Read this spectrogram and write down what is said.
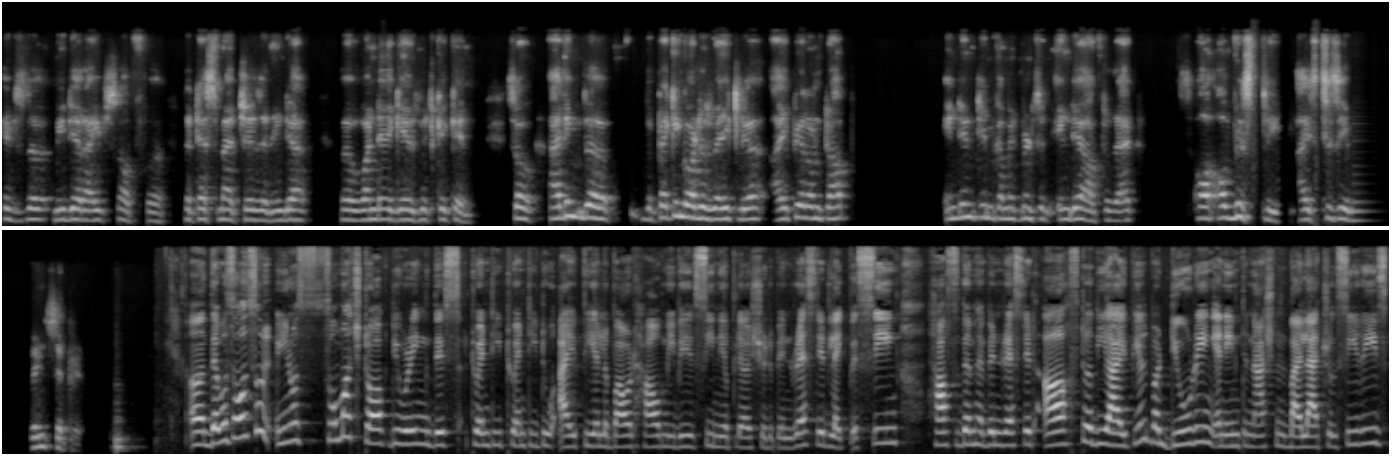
it's the media rights of uh, the test matches and India uh, one day games which kick in. So I think the, the pecking order is very clear. IPL on top, Indian team commitments in India after that. Obviously, ICC went separate. Uh, there was also, you know, so much talk during this 2022 IPL about how maybe senior players should have been rested. Like we're seeing, half of them have been rested after the IPL, but during an international bilateral series.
